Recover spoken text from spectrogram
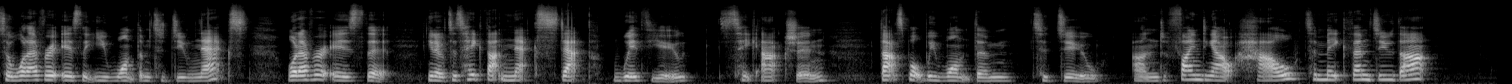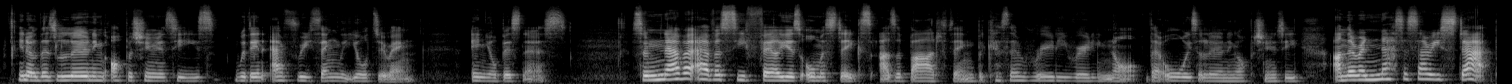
so, whatever it is that you want them to do next, whatever it is that, you know, to take that next step with you, to take action, that's what we want them to do. And finding out how to make them do that, you know, there's learning opportunities within everything that you're doing in your business. So never ever see failures or mistakes as a bad thing because they're really, really not. They're always a learning opportunity and they're a necessary step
